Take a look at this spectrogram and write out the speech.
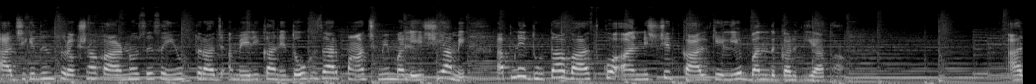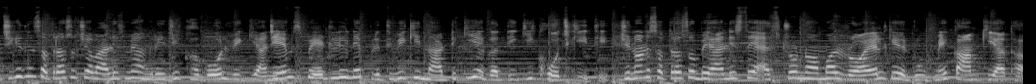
आज के दिन सुरक्षा कारणों से संयुक्त राज्य अमेरिका ने 2005 में मलेशिया में अपने दूतावास को अनिश्चित काल के लिए बंद कर दिया था। आज के दिन 1744 में अंग्रेज़ी खगोल विज्ञानी जेम्स पेडली ने पृथ्वी की नाटकीय गति की खोज की थी, जिन्होंने 1742 से एस्ट्रोनॉमर रॉयल के रूप में काम किया था।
